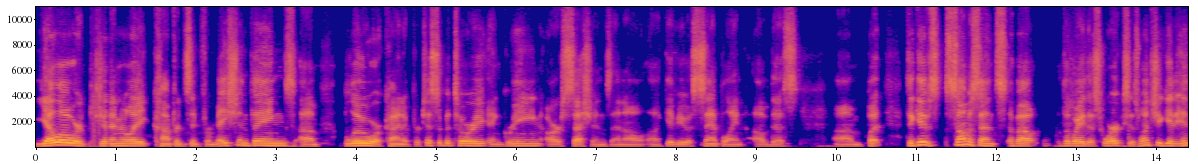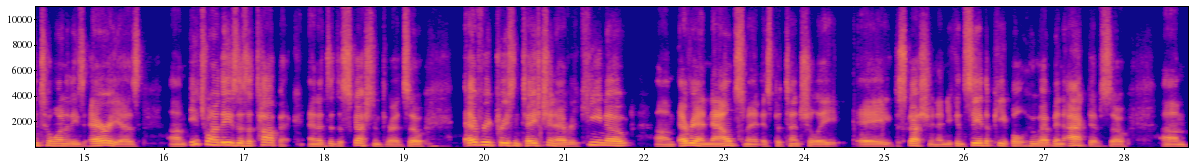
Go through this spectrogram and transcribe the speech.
yellow are generally conference information things. Um, blue are kind of participatory and green are sessions. And I'll uh, give you a sampling of this um, but to give some sense about the way this works is once you get into one of these areas, um, each one of these is a topic and it's a discussion thread. So every presentation, every keynote, um, every announcement is potentially a discussion and you can see the people who have been active. So um,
